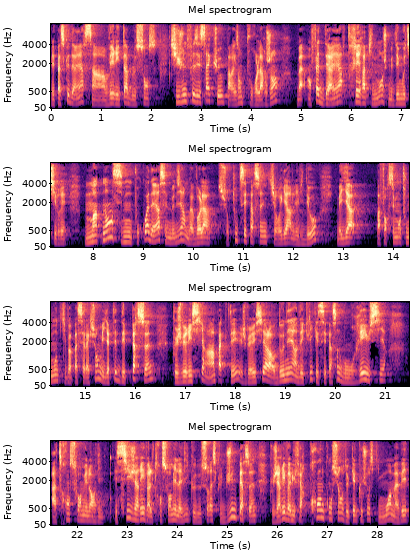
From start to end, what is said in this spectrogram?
mais parce que derrière, ça a un véritable sens. Si je ne faisais ça que, par exemple, pour l'argent, bah, en fait, derrière, très rapidement, je me démotiverais. Maintenant, si mon pourquoi derrière, c'est de me dire, bah voilà, sur toutes ces personnes qui regardent les vidéos, mais il y a pas forcément tout le monde qui va passer à l'action, mais il y a peut-être des personnes que je vais réussir à impacter, je vais réussir à leur donner un déclic et ces personnes vont réussir à transformer leur vie. Et si j'arrive à le transformer la vie que de serait-ce que d'une personne, que j'arrive à lui faire prendre conscience de quelque chose qui moi m'avait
